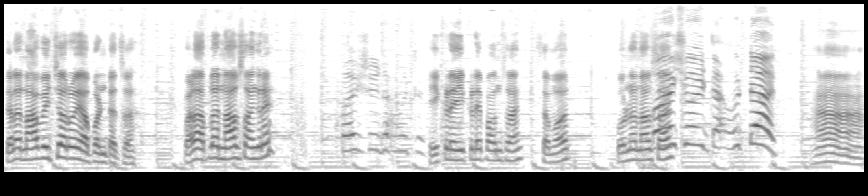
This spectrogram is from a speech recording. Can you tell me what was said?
त्याला नाव विचारूया आपण त्याचं. बाळा आपलं नाव सांग रे. इकडे इकडे पाहून सांग. समोर. पूर्ण नाव सांग. हां.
